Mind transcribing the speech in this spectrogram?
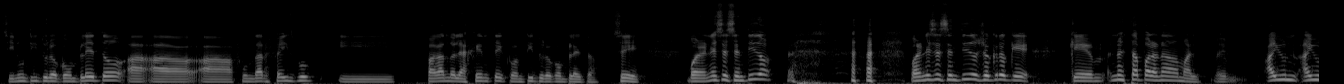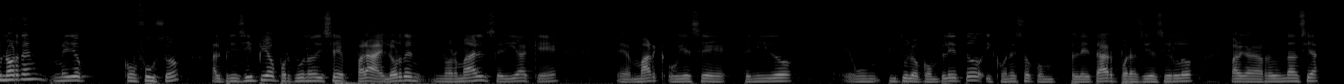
sin un título completo a, a- a fundar Facebook y pagándole a gente con título completo. Sí. Bueno, en ese sentido, bueno, en ese sentido yo creo que, que no está para nada mal. Eh, hay, un, hay un orden medio confuso al principio porque uno dice, pará, el orden normal sería que eh, Mark hubiese tenido eh, un título completo y con eso completar, por así decirlo, valga la redundancia,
